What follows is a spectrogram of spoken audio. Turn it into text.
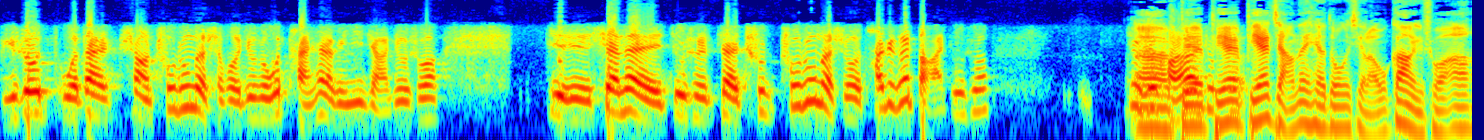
比如说我在上初中的时候，就是我坦率的跟你讲，就是说，这现在就是在初初中的时候，他这个打，就是说，就是好像、呃、别别别讲那些东西了，我告诉你说啊。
